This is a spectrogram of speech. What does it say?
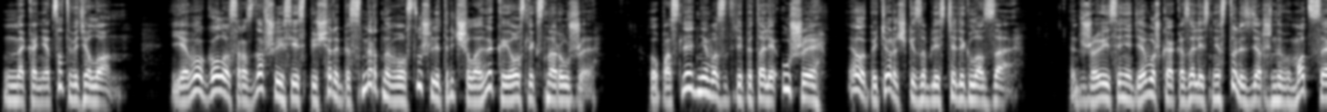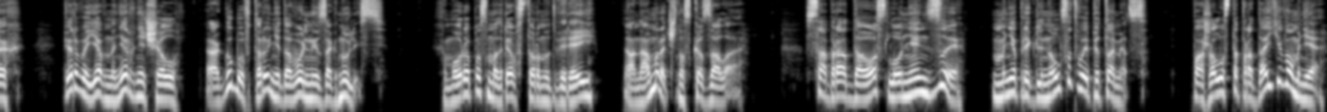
Наконец ответил он. Его голос, раздавшийся из пещеры Бессмертного, услышали три человека и ослик снаружи. У последнего затрепетали уши, а у пятерочки заблестели глаза. Джо и Сеня девушка оказались не столь сдержаны в эмоциях. Первый явно нервничал, а губы второй недовольно изогнулись. Хмуро посмотрев в сторону дверей, она мрачно сказала. «Собрат Даос Лу Няньзы, мне приглянулся твой питомец. Пожалуйста, продай его мне.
